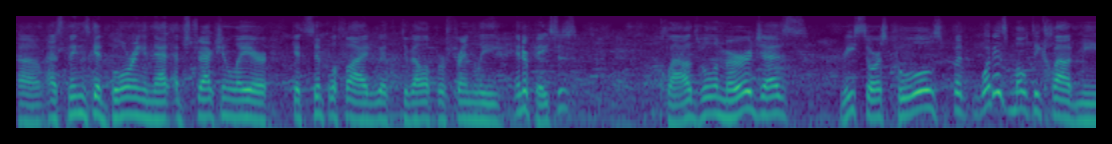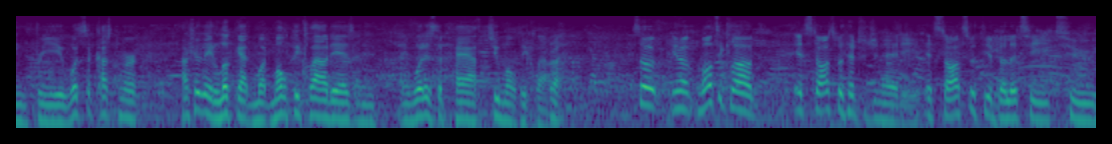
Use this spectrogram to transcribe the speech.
Um, as things get boring and that abstraction layer gets simplified with developer-friendly interfaces, clouds will emerge as resource pools, but what does multi-cloud mean for you? What's the customer, how should they look at what multi-cloud is and, and what is the path to multi-cloud? Right. So, you know, multi-cloud, it starts with heterogeneity. It starts with the ability to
